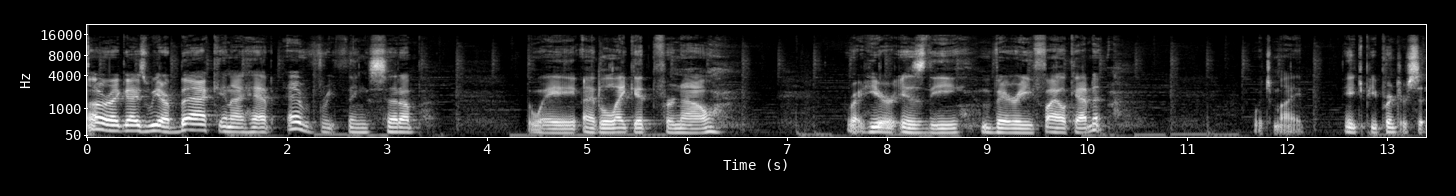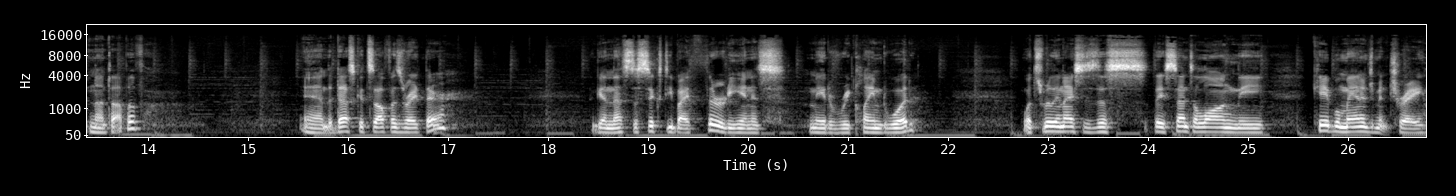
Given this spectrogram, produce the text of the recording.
Alright guys, we are back and I have everything set up the way I'd like it for now. Right here is the Vari file cabinet, which my HP printer is sitting on top of. And the desk itself is right there. Again, that's the 60 by 30 and it's made of reclaimed wood. What's really nice is this, they sent along the cable management tray,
